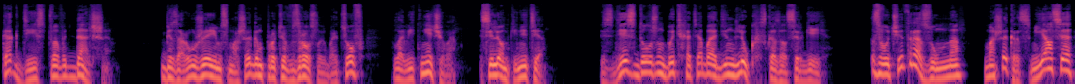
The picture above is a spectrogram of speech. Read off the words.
как действовать дальше. Без оружия им с Машегом против взрослых бойцов ловить нечего, селенки не те. «Здесь должен быть хотя бы один люк», — сказал Сергей. Звучит разумно. Машек рассмеялся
